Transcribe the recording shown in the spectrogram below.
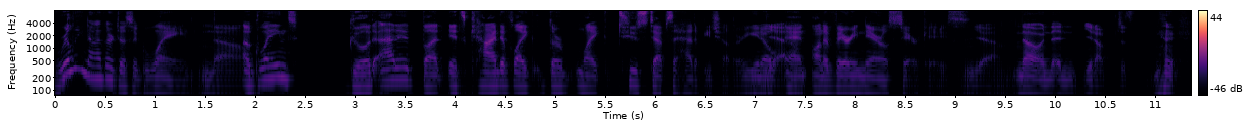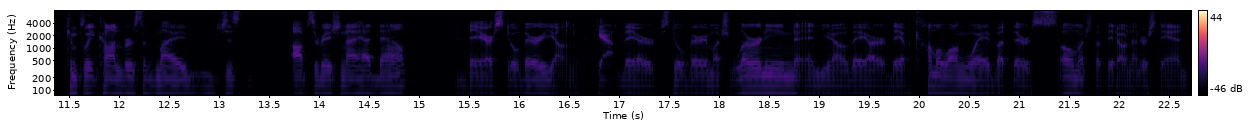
Really, neither does Egwene. No. Egwene's good at it, but it's kind of like they're like two steps ahead of each other, you know, Yeah. and on a very narrow staircase. Yeah. No, and, and you know, just complete converse of my just observation I had now. They are still very young. Yeah. They are still very much learning and you know, they are they have come a long way, but there's so much that they don't understand.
